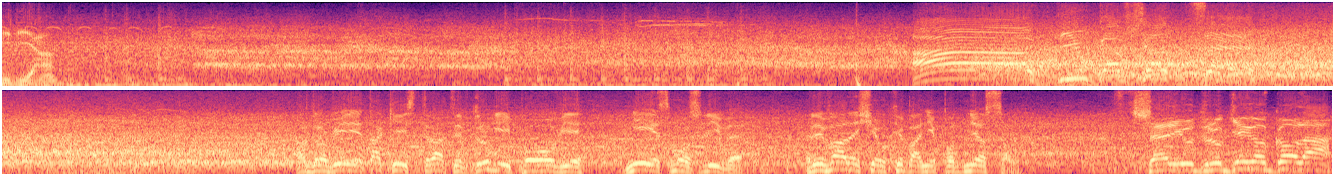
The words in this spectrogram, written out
Ilia. A piłka w siatce! Odrobienie takiej straty w drugiej połowie nie jest możliwe. Rywale się chyba nie podniosą. Strzelił drugiego gola.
